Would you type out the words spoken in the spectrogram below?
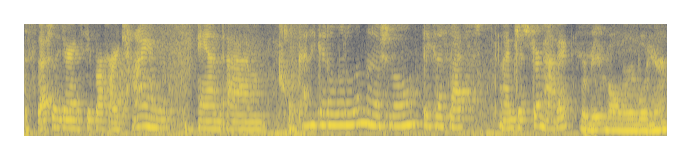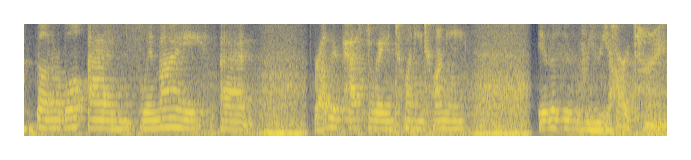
especially during super hard times, and um, I'm gonna get a little emotional because that's I'm just dramatic We're being vulnerable here. vulnerable. Um, when my uh, brother passed away in 2020, it was a really hard time.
